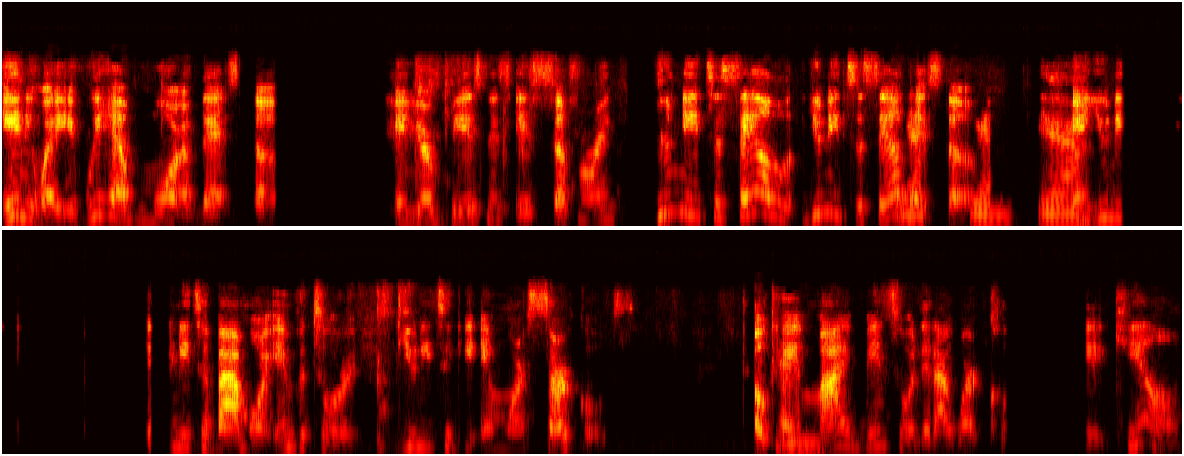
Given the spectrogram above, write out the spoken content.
Anyway, if we have more of that stuff and your business is suffering, you need to sell you need to sell yeah, that stuff. Yeah. Yeah. And you need need to buy more inventory. You need to get in more circles. Okay, mm. my mentor that I work close with, Kim,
